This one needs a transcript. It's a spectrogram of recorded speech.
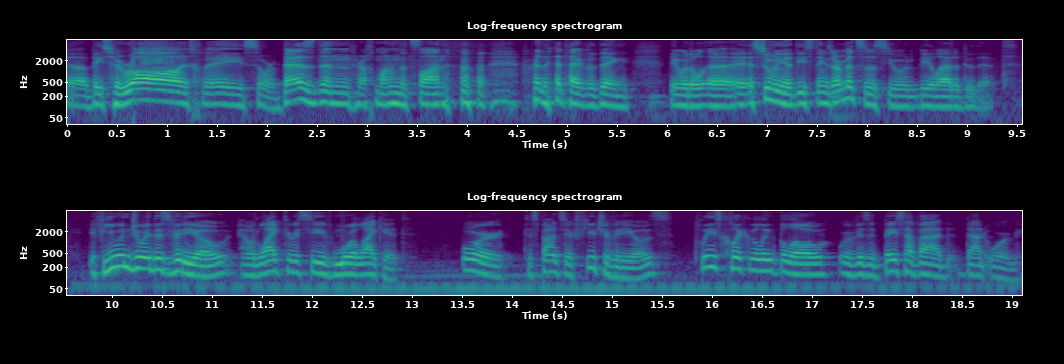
uh, Beis Hira, Ichveis, or Bezdin, Rachmana Litzlan, or that type of thing. They would, uh, assuming that these things are mitzvahs, you would be allowed to do that. If you enjoyed this video and would like to receive more like it, or to sponsor future videos, please click the link below or visit beishavaad.org.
